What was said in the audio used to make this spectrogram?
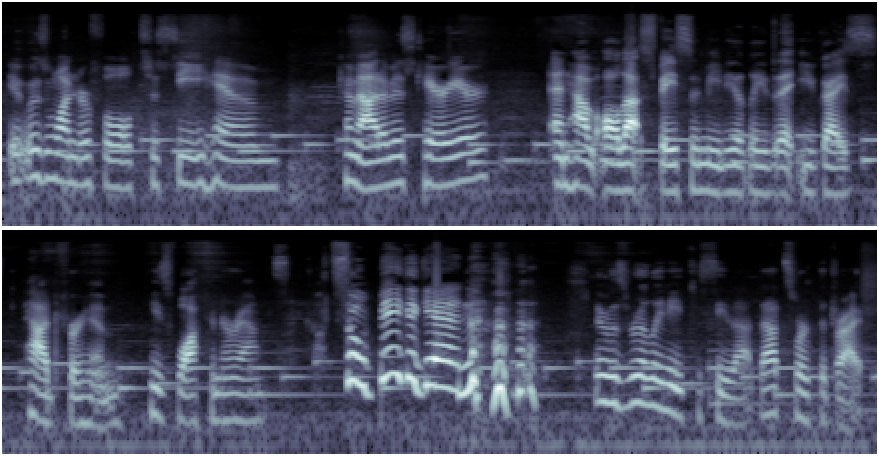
It was wonderful to see him come out of his carrier and have all that space immediately that you guys had for him. He's walking around, it's oh, so big again. it was really neat to see that. That's worth the drive.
